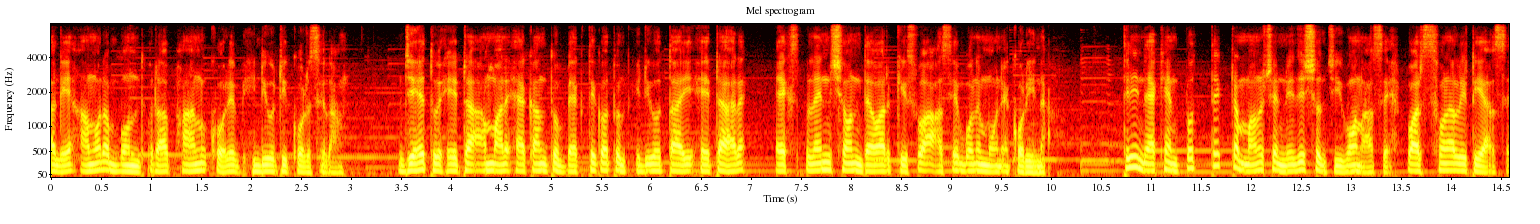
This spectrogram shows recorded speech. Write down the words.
আগে আমরা বন্ধুরা ফান করে ভিডিওটি করেছিলাম। যেহেতু এটা আমার একান্ত ব্যক্তিগত ভিডিও তাই এটার এক্সপ্লেনেশন দেওয়ার কিছু আছে বলে মনে করি না। তিনি দেখেন প্রত্যেকটা মানুষের নিজস্ব জীবন আছে পার্সোনালিটি আছে,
